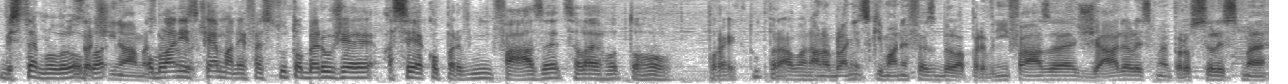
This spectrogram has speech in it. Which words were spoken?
vy jste mluvil Začínáme o Blanickém manifestu, to beru, že je asi jako první fáze celého toho projektu práva na Ano, Blanický manifest byla první fáze, žádali jsme, prosili jsme,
